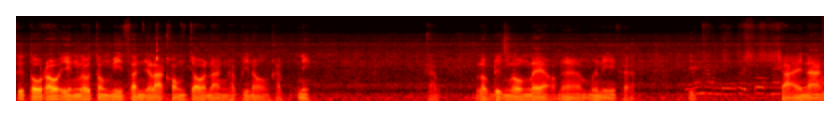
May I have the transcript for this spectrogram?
คือตัวเราเองเราต้องมีสัญลักษณ์ของจอหนังครับพี่น้องครับนี่ครับ เราดึงลงแล้วนะมือนี้ก็ฉายหนัง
